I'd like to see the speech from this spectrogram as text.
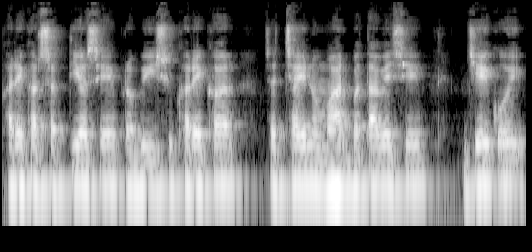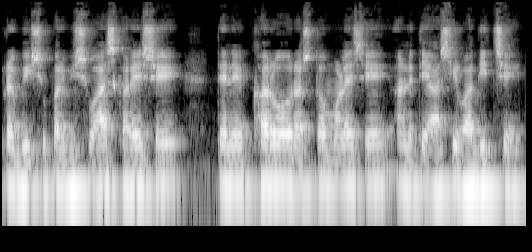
ખરેખર સત્ય છે. પ્રભુ ઈસુ ખરેખર સચ્ચાઈનો માર્ગ બતાવે છે. જે કોઈ પ્રભુ ઈસુ પર વિશ્વાસ કરે છે, તેને ખરો રસ્તો મળે છે અને તે આશીર્વાદિત છે.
